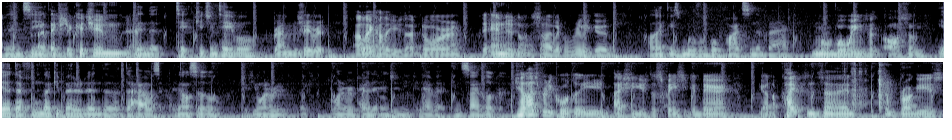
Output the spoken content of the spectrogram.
And then see uh, extra kitchen, then and the t- kitchen table. Brandon's favorite. I like how they use that door. The engines on the side look really good. I like these movable parts in the back. Movable wings look awesome. Yeah, definitely like it better than the, the house. And also, if you want to re- like want to repair the engine, you can have an inside look. Yeah, that's pretty cool. So you actually use the spacing in there. You got the pipes inside, some froggies.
